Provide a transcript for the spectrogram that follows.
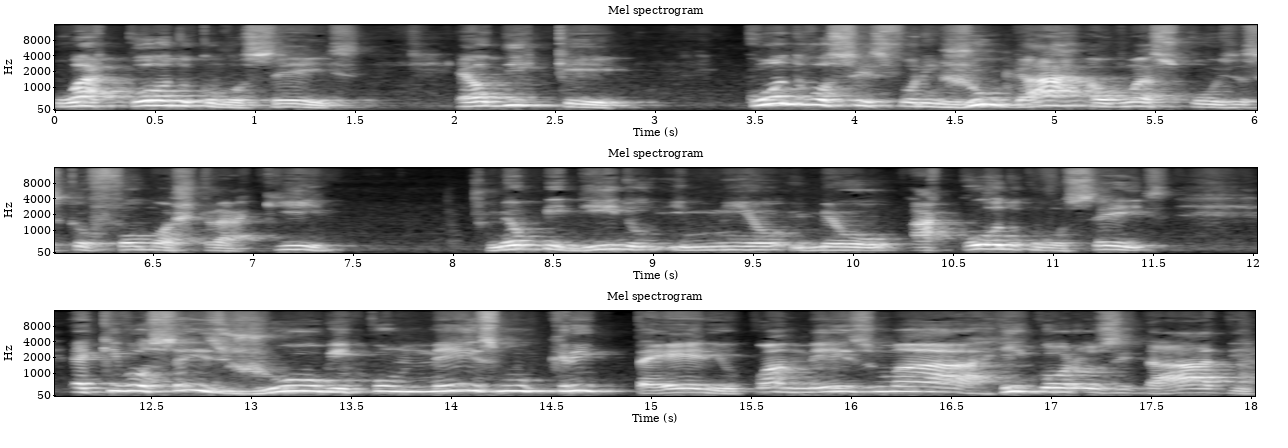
o acordo com vocês é o de que, quando vocês forem julgar algumas coisas que eu for mostrar aqui, meu pedido e meu, meu acordo com vocês é que vocês julguem com o mesmo critério, com a mesma rigorosidade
